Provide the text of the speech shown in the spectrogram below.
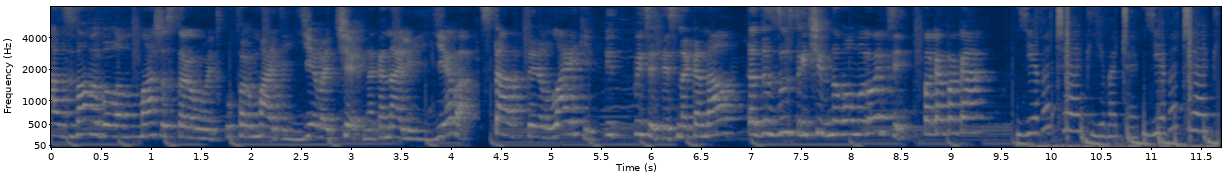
А з вами була Маша Старовойт у форматі Єва Чек на каналі Єва. Ставте лайки, підписуйтесь на канал та до зустрічі в новому році. Пока-пока! Єва чек, Єва чек,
